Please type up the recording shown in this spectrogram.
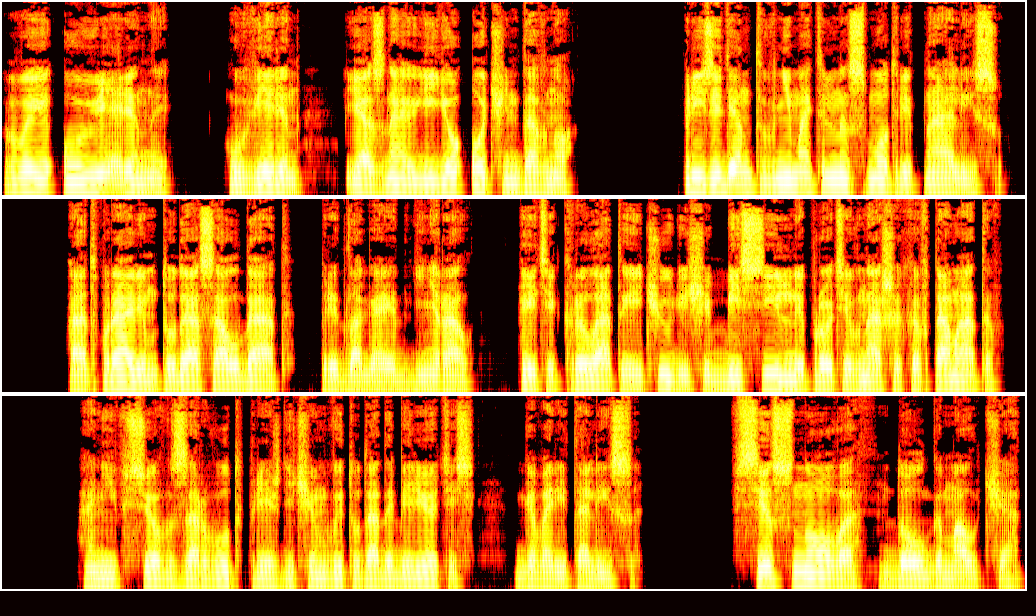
Вы уверены? Уверен, я знаю ее очень давно. Президент внимательно смотрит на Алису. «Отправим туда солдат», — предлагает генерал. «Эти крылатые чудища бессильны против наших автоматов». «Они все взорвут, прежде чем вы туда доберетесь», — говорит Алиса. Все снова долго молчат.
